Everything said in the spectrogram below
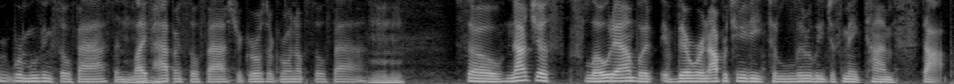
We're, we're moving so fast and life happens so fast. Your girls are growing up so fast. So, not just slow down, but if there were an opportunity to literally just make time stop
